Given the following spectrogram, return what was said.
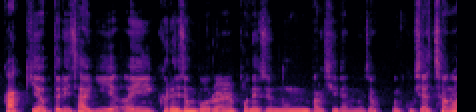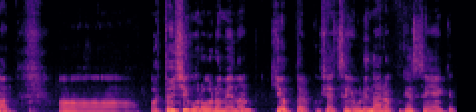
각 기업들이 자기의 거래 정보를 보내주는 방식이 되는 거죠. 그럼 국세청은 어, 어떤 식으로 그러면은 기업들 국세청이 우리나라 국세청에 그,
